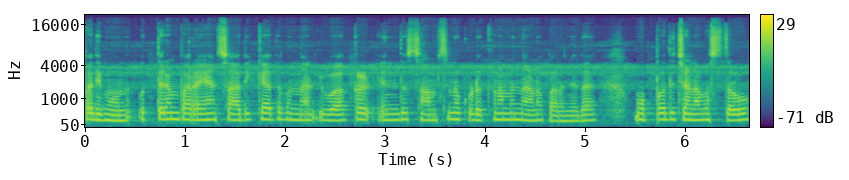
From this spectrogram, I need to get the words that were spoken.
പതിമൂന്ന്. ഉത്തരം പറയാൻ സാധിക്കാതെ വന്നാൽ യുവാക്കൾ എന്ത് സാംസന് കൊടുക്കണമെന്നാണ് പറഞ്ഞത്. മുപ്പത് ചണവസ്ത്രവും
